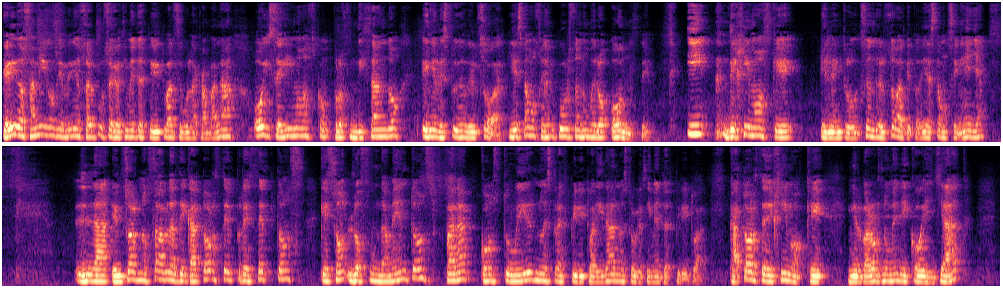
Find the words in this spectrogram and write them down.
Queridos amigos, bienvenidos al curso de crecimiento espiritual según la Kabbalah. Hoy seguimos con- profundizando en el estudio del Zohar y estamos en el curso número 11. Y dijimos que en la introducción del Zohar, que todavía estamos en ella, la- el Zohar nos habla de 14 preceptos que son los fundamentos para construir nuestra espiritualidad, nuestro crecimiento espiritual. 14 dijimos que en el valor numérico es Yad,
